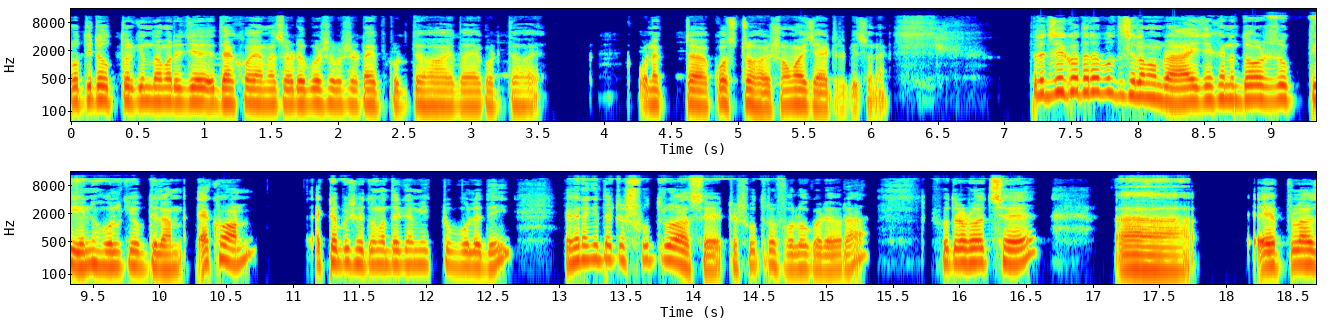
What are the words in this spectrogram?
প্রতিটা উত্তর কিন্তু আমার এই যে দেখো ওয়ার্ডে বসে বসে টাইপ করতে হয় বা করতে হয়। অনেকটা কষ্ট হয়, সময় যায় এটার পিছনে। তাহলে যে কথাটা বলতেছিলাম আমরা, এই যেখানে দশ যোগ তিন হোল কিউব দিলাম। এখন একটা বিষয় তোমাদেরকে আমি একটু বলে দিই। এখানে কিন্তু একটা সূত্র আছে, একটা সূত্র ফলো করে ওরা। সূত্রটা হচ্ছে এ প্লাস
